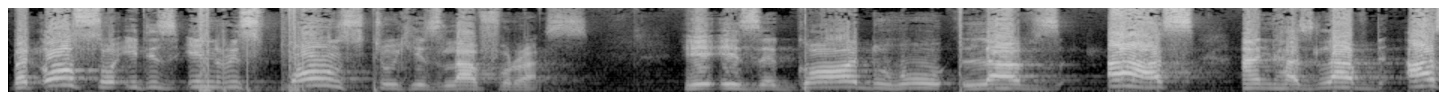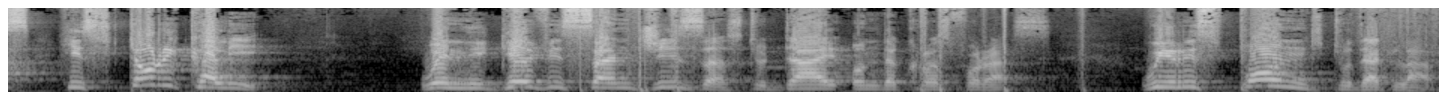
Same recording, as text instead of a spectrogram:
But also, it is in response to His love for us. He is a God who loves us and has loved us historically when he gave his son Jesus to die on the cross for us. We respond to that love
